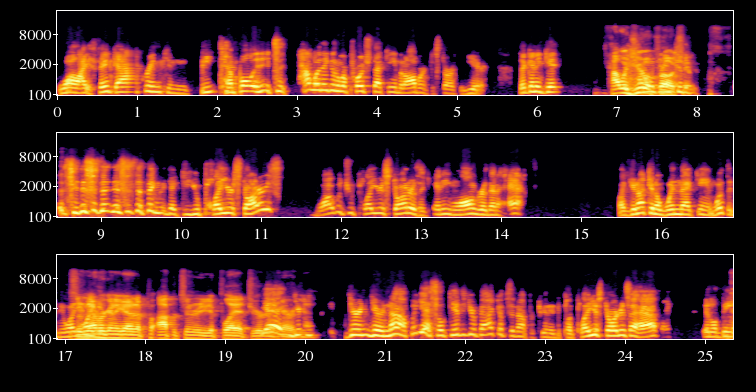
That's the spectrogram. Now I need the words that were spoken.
while I think Akron can beat Temple, it's how are they going to approach that game at Auburn to start the year? They're going to get How would you approach it? the- see, this is the this is the thing. Like, do you play your starters? Why would you play your starters like any longer than a half? Like you're not going to win that game with them. You want You're you never going to get an opportunity to play at Jordan Yeah, Hare you're- again. you're you're not. But yeah, so give your backups an opportunity to play. Play your starters a half. It'll be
